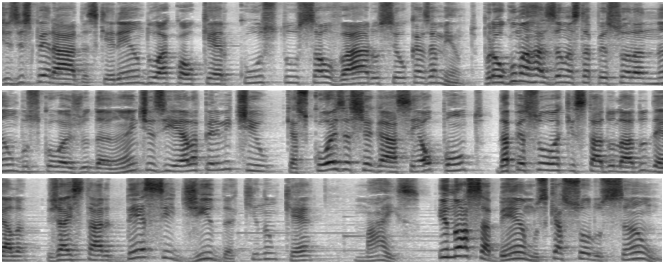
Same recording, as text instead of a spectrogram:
desesperadas, querendo a qualquer custo salvar o seu casamento. Por alguma razão, esta pessoa não buscou ajuda antes e ela permitiu que as coisas chegassem ao ponto da pessoa que está do lado dela já estar decidida que não quer mais. E nós sabemos que a solução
